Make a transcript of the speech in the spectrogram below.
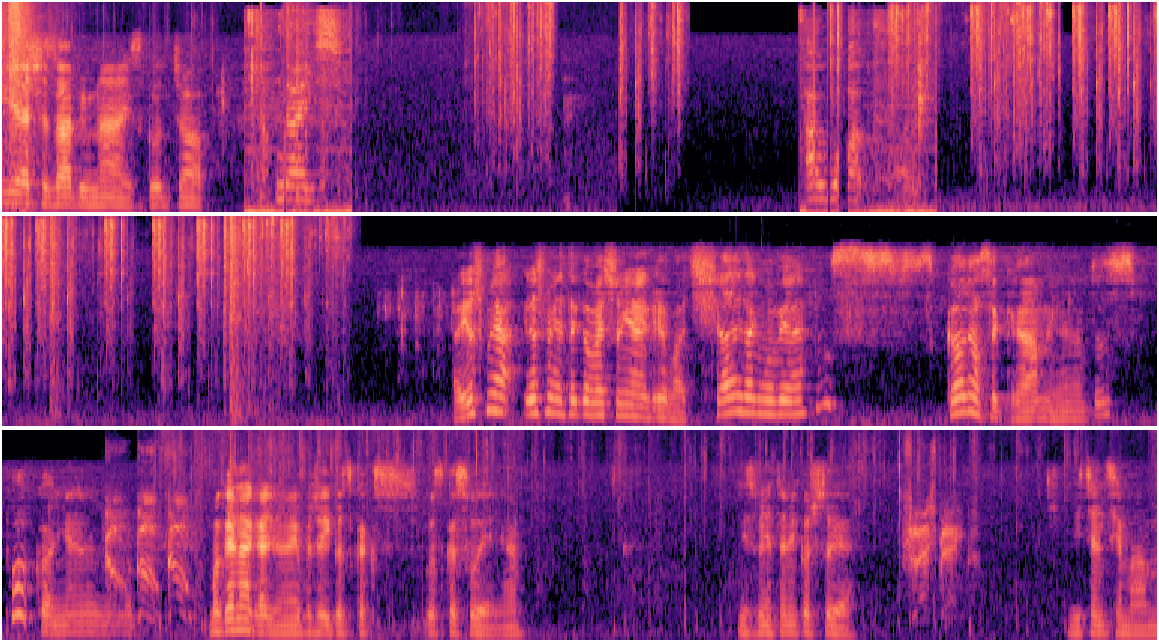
I jeszcze zabił, nice, good job. Nice. A łap. A już, mia, już miałem tego meczu nie nagrywać, ale tak mówię, no, skoro se gram, nie, no to spoko, nie. No, mogę nagrać, no najwyżej go, skaks, go skasuję, nie. Nic mnie to nie kosztuje. Licencję mam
